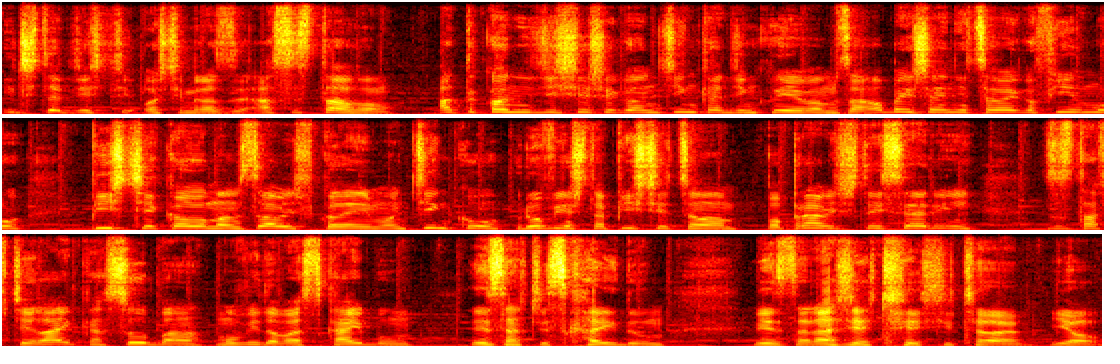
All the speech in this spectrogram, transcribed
i 48 razy asystował. A to koniec dzisiejszego odcinka, dziękuję wam za obejrzenie całego filmu. Piszcie kogo mam zrobić w kolejnym odcinku, również napiszcie co mam poprawić w tej serii. Zostawcie lajka, suba, mówi do was Skyboom, znaczy Skydum, więc na razie cześć i czołem, yo!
